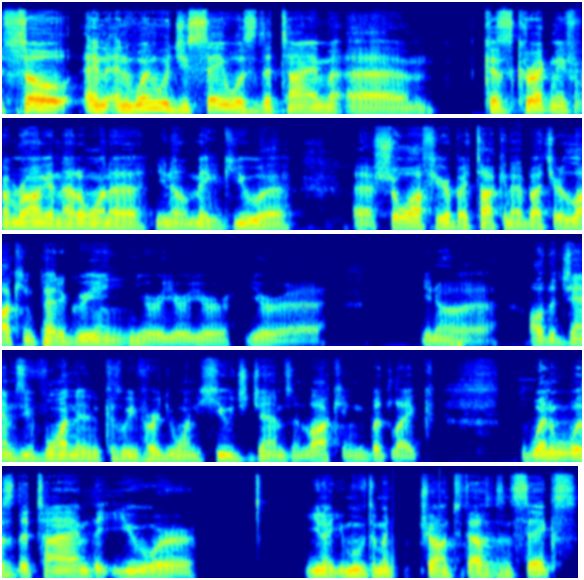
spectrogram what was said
So, and and when would you say was the time? because correct me if I'm wrong, and I don't want to, you know, make you a, a, show off here by talking about your locking pedigree and your your your your, uh, you know, uh, all the jams you've won, and because we've heard you won huge jams in locking. But like, when was the time that you were, you know, you moved to Montreal in 2006?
